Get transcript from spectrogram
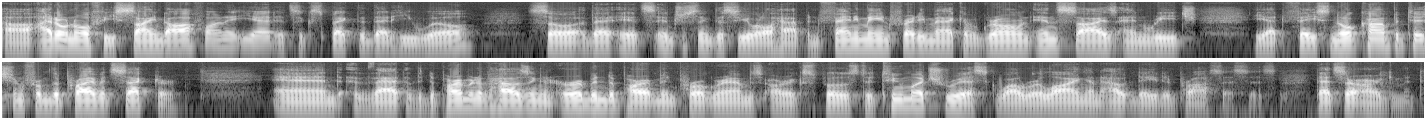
Uh, I don't know if he signed off on it yet. It's expected that he will. So that it's interesting to see what will happen. Fannie Mae and Freddie Mac have grown in size and reach, yet face no competition from the private sector and that the Department of Housing and Urban Department programs are exposed to too much risk while relying on outdated processes. That's their argument.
